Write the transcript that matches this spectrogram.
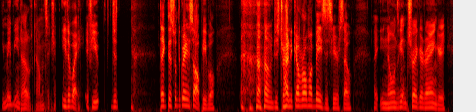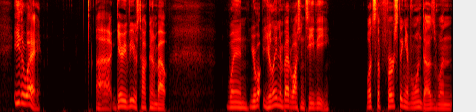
you may be entitled to compensation. Either way, if you just take this with a grain of salt, people. I'm just trying to cover all my bases here, so uh, no one's getting triggered or angry. Either way, uh, Gary Vee was talking about when you're you're laying in bed watching TV. What's the first thing everyone does when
